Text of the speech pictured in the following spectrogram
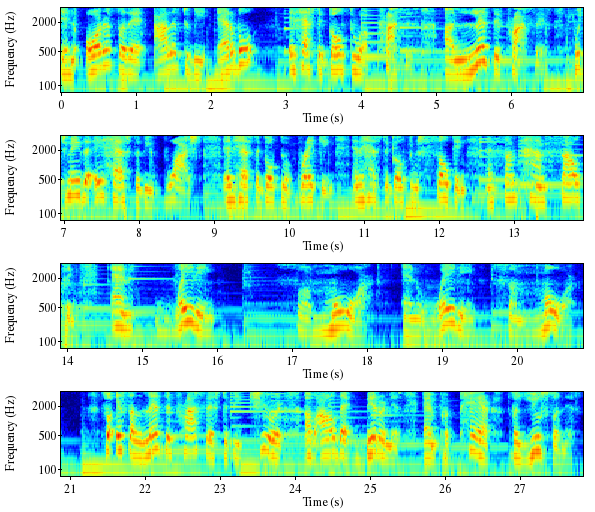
In order for that olive to be edible, it has to go through a process, a lengthy process, which means that it has to be washed and has to go through breaking and it has to go through soaking and sometimes salting and waiting for more and waiting some more. So it's a lengthy process to be cured of all that bitterness and prepare for usefulness.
